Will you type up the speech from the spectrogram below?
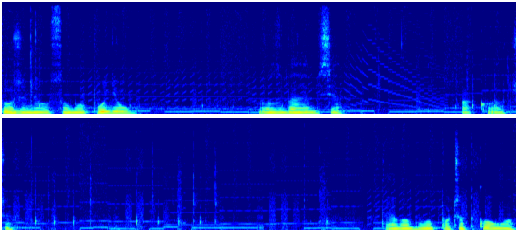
Тоже не особо поняв. Розберемося. Так, коротше. Треба було початково.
